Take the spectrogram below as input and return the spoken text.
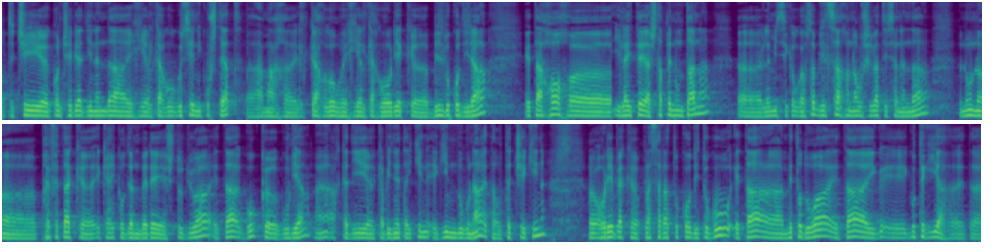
Autetxi uh, kontselia dinen da erri elkargo guzien ikusteat, hamar elkargo, erri elkargo horiek uh, bilduko dira. Eta hor, uh, ilaite astapen nuntan, uh, lemiziko gauza, biltzar nausi bat izanen da, nun uh, prefetak uh, ekarriko den bere estudioa, eta guk uh, guria, eh, arkadi kabinetaikin egin duguna, eta autetxeekin, horiek plazaratuko ditugu eta metodoa eta egutegia eta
